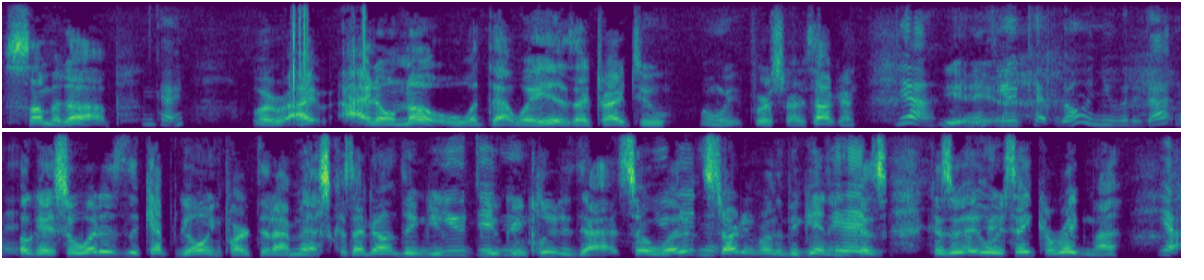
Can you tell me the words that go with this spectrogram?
sum it up, Okay. or I I don't know what that way is. I tried to when we first started talking. Yeah. Yeah, and if you kept going, you would have gotten it. Okay, so what is the kept going part that I missed? Because I don't think you You you, concluded that. So what? Starting from the beginning, because because okay. would say kerygma. Yeah.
